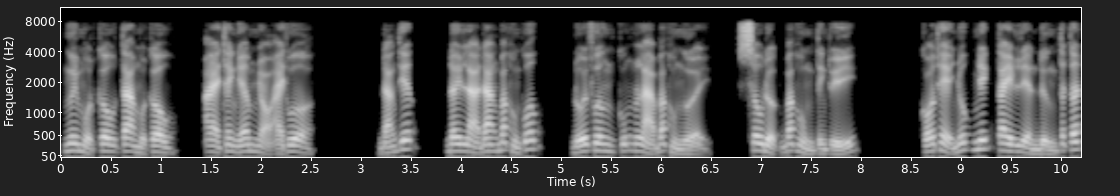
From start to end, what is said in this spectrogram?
Ngươi một câu ta một câu, ai thanh âm nhỏ ai thua. Đáng tiếc, đây là đang Bắc Hùng Quốc, đối phương cũng là Bắc Hùng người, sâu được Bắc Hùng tinh túy. Có thể nhúc nhích tay liền đừng tất tất.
